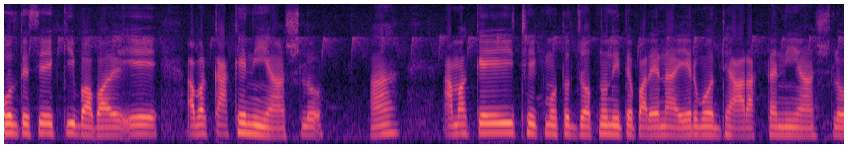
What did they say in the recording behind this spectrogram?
বলতেছে, কি বাবা, এ আবার কাকে নিয়ে আসলো? হ্যাঁ আমাকেই ঠিক মতো যত্ন নিতে পারে না, এর মধ্যে আর একটা নিয়ে আসলো।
